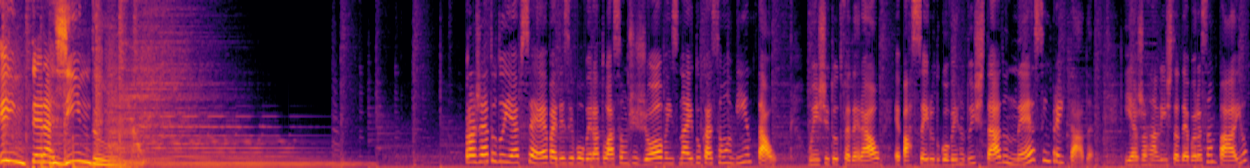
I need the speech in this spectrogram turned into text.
Interagindo! Projeto do IFCE vai desenvolver a atuação de jovens na educação ambiental. O Instituto Federal é parceiro do governo do estado nessa empreitada. E a jornalista Débora Sampaio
